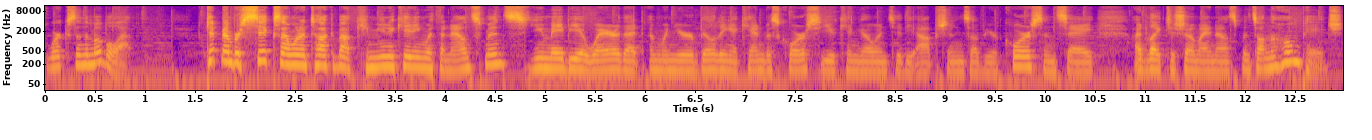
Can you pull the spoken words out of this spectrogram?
Works in the mobile app. Tip number six, I want to talk about communicating with announcements. You may be aware that um, when you're building a Canvas course, you can go into the options of your course and say, I'd like to show my announcements on the homepage.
